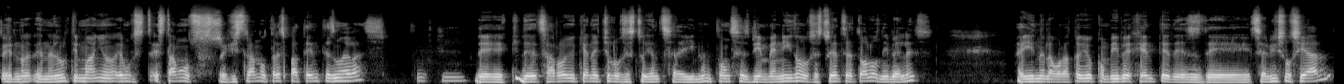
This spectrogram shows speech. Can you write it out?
en, el último año estamos registrando tres patentes nuevas de, desarrollo que han hecho los estudiantes ahí, ¿no? Entonces, bienvenidos los estudiantes de todos los niveles. Ahí en el laboratorio convive gente desde servicio social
